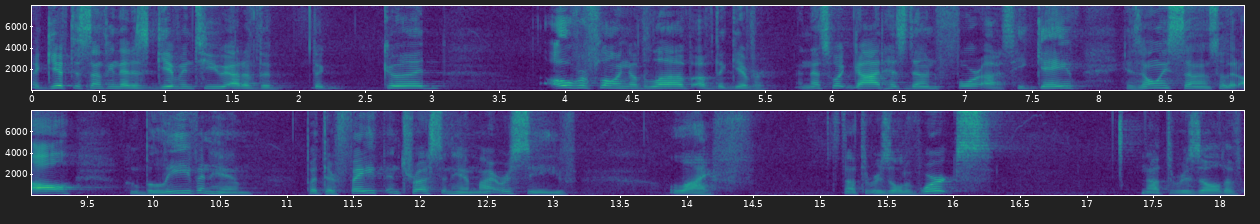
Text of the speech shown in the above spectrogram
A gift is something that is given to you out of the, the good, overflowing of love of the giver. And that's what God has done for us. He gave His only Son so that all who believe in Him, put their faith and trust in Him, might receive life. It's not the result of works, not the result of,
